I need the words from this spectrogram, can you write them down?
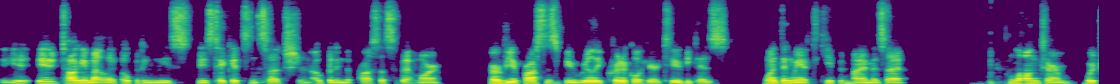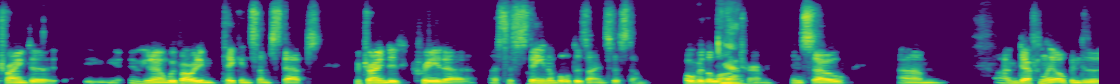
you- you're talking about like opening these these tickets and such and opening the process a bit more. The review process would be really critical here too because one thing we have to keep in mind is that long term we're trying to you know we've already taken some steps. We're trying to create a, a sustainable design system over the long Yeah. term. And so um, i'm definitely open to the,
